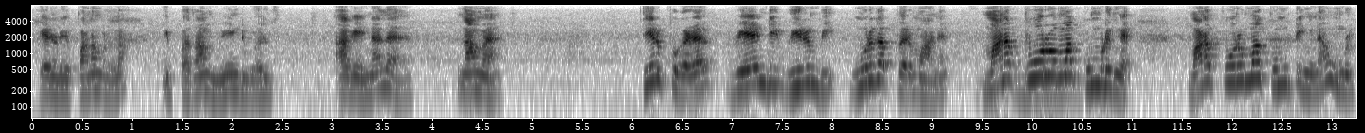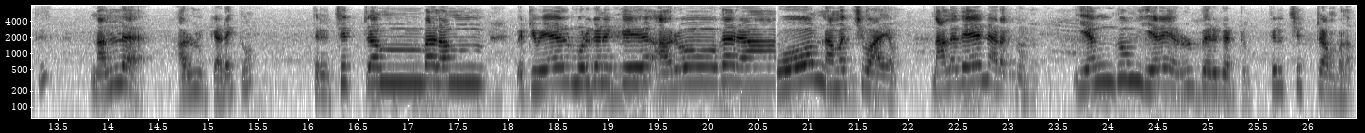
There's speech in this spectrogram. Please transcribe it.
என்னுடைய பணமெல்லாம் இப்போ தான் மீண்டு வருது. ஆகையினால் நாம் திருப்புகழை வேண்டி விரும்பி முருகப்பெருமானை மனப்பூர்வமாக கும்பிடுங்க. மனப்பூர்வமாக கும்பிட்டிங்கன்னா உங்களுக்கு நல்ல அருள் கிடைக்கும். திருச்சிற்றம்பலம் வெற்றிவேல் முருகனுக்கு அரோகரா. ஓம் நமச்சிவாயம். நல்லதே நடக்கும். எங்கும் இறை அருள் பெருகட்டும். திருச்சிற்றம்பலம்.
